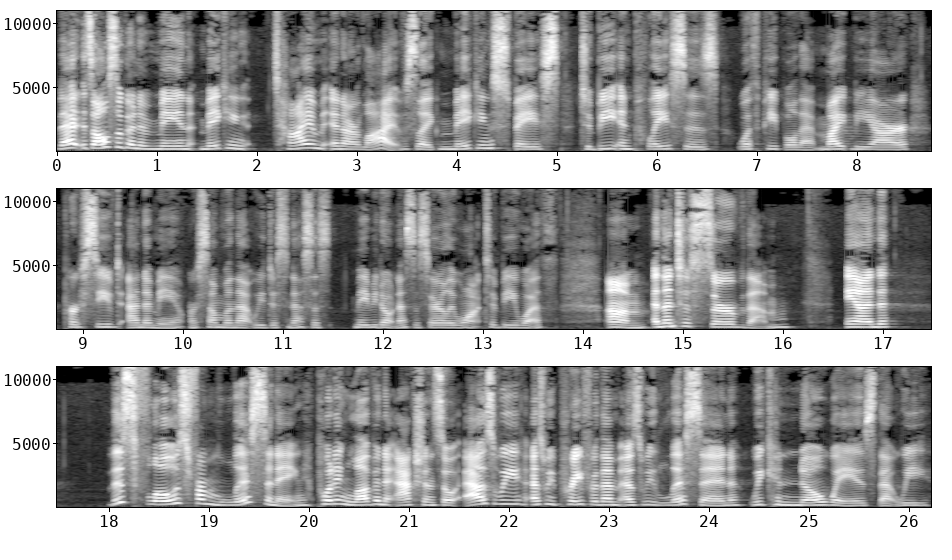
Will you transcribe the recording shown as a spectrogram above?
that is also going to mean making time in our lives, like making space to be in places with people that might be our perceived enemy or someone that we just necess- maybe don't necessarily want to be with. Um, and then to serve them. And this flows from listening putting love into action so as we as we pray for them as we listen we can know ways that we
